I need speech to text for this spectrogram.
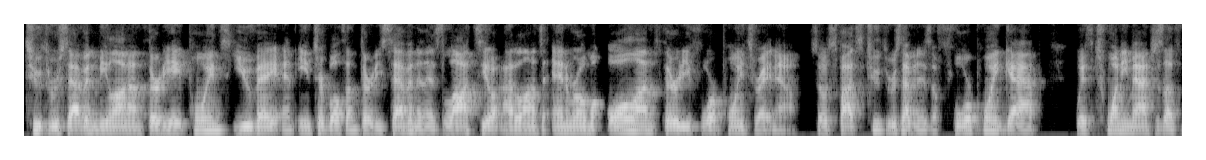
two through seven. Milan on 38 points, Juve and Inter both on 37, and it's Lazio, Atalanta, and Roma all on 34 points right now. So spots two through seven is a four point gap with 20 matches left.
